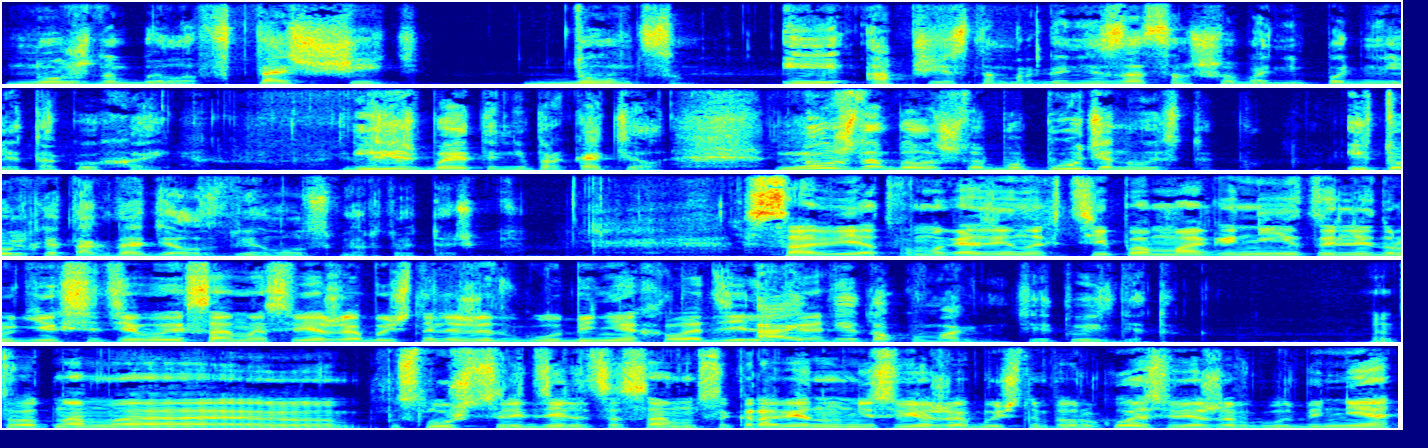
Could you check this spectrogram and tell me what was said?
нужно было втащить думцам и общественным организациям, чтобы они подняли такой хай. Лишь бы это не прокатило. Нужно было, чтобы Путин выступил. И только тогда дело сдвинулось с мертвой точки. Совет. В магазинах типа «Магнит» или других сетевых самый свежий обычно лежит в глубине холодильника. А это не только в «Магните», это везде так. Это вот нам э, слушатели делятся самым сокровенным. Не свежий обычно под рукой, свежий в глубине.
